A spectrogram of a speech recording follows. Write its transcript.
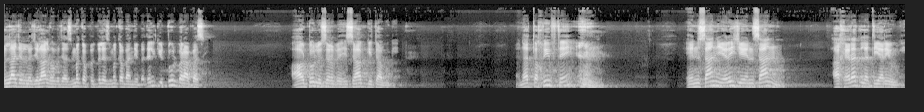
الله جل جلاله به د ازمکه په بل ازمکه باندې بدل کی ټول برا پس او ټول سره به حساب کتاب کوي دا تخفیف ته انسان یری چې انسان اخرت لتیاري وږي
